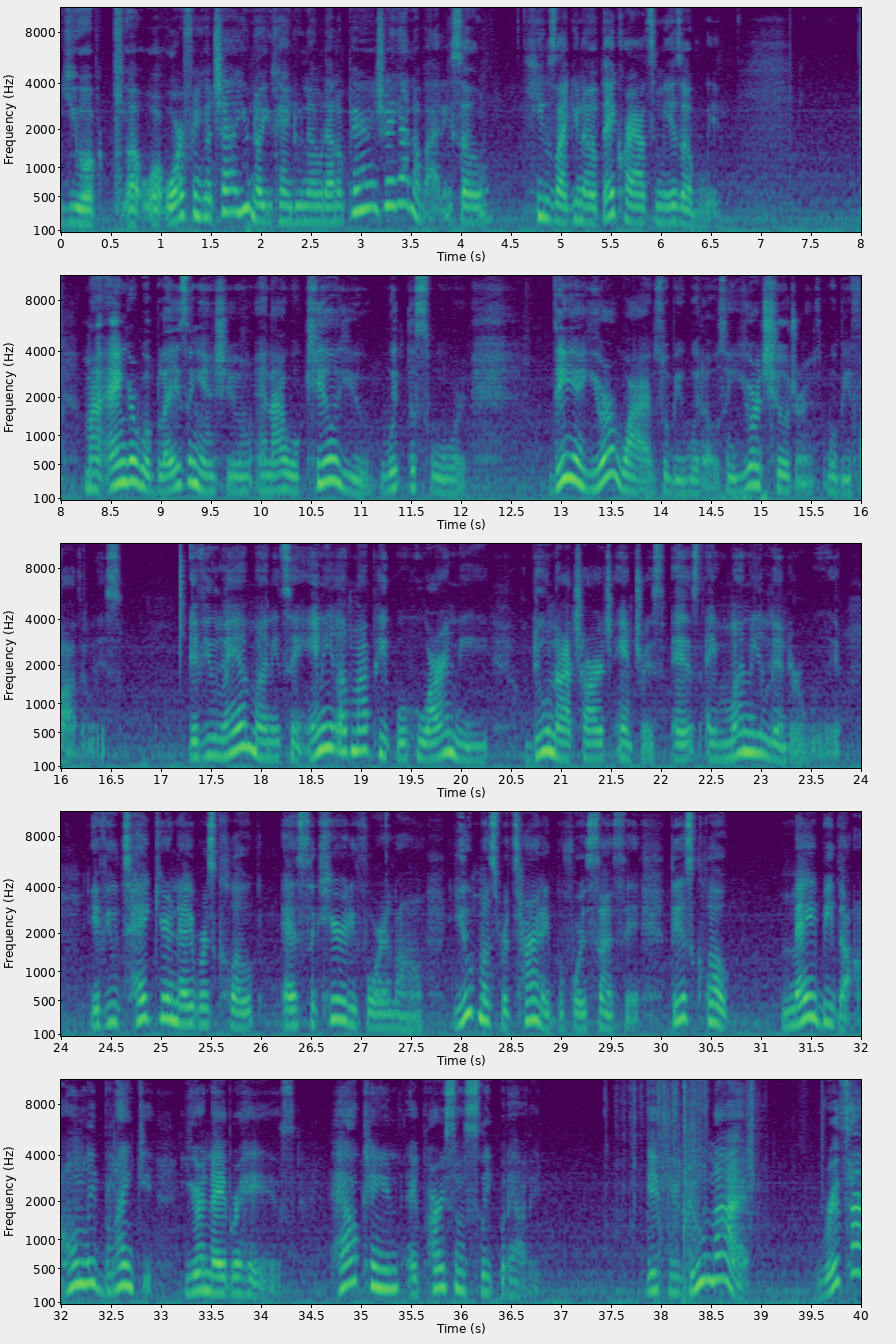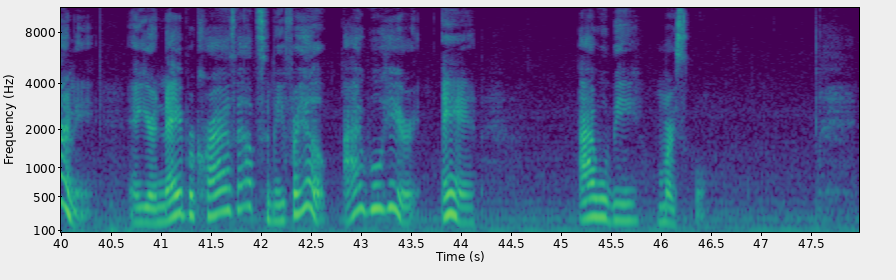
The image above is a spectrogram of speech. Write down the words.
you're uh, or orphan your child, you know you can't do nothing without no parents. You ain't got nobody. So he was like, you know, if they cry out to me, it's over with. My anger will blaze against you, and I will kill you with the sword. Then your wives will be widows, and your children will be fatherless. If you lend money to any of my people who are in need, do not charge interest as a money lender would. If you take your neighbor's cloak as security for a loan, you must return it before sunset. This cloak may be the only blanket your neighbor has. How can a person sleep without it? If you do not return it and your neighbor cries out to me for help, I will hear it and I will be merciful.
